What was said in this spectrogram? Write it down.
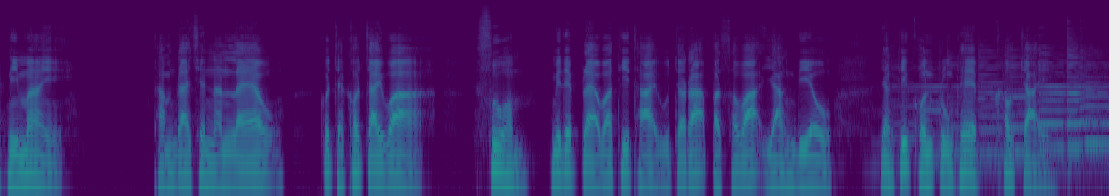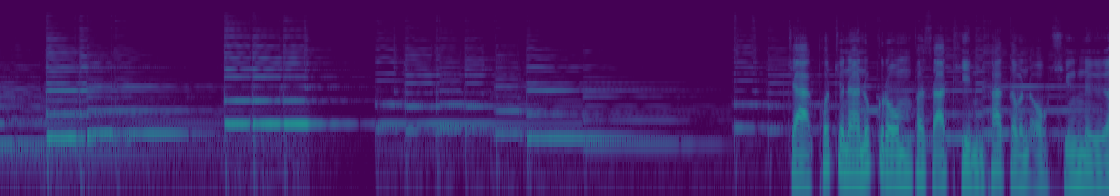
กนี้ไม่ทำได้เช่นนั้นแล้ว ก็จะเข้าใจว่าส้วมไม่ได้แปลว่าที่ถ่ายอุจจาระปัสสาวะอย่างเดียว อย่างที่คนกรุงเทพเข้าใจ จากพจนานุกรมภาษาถิ่นภาคตะวันออกเฉียงเหนือ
